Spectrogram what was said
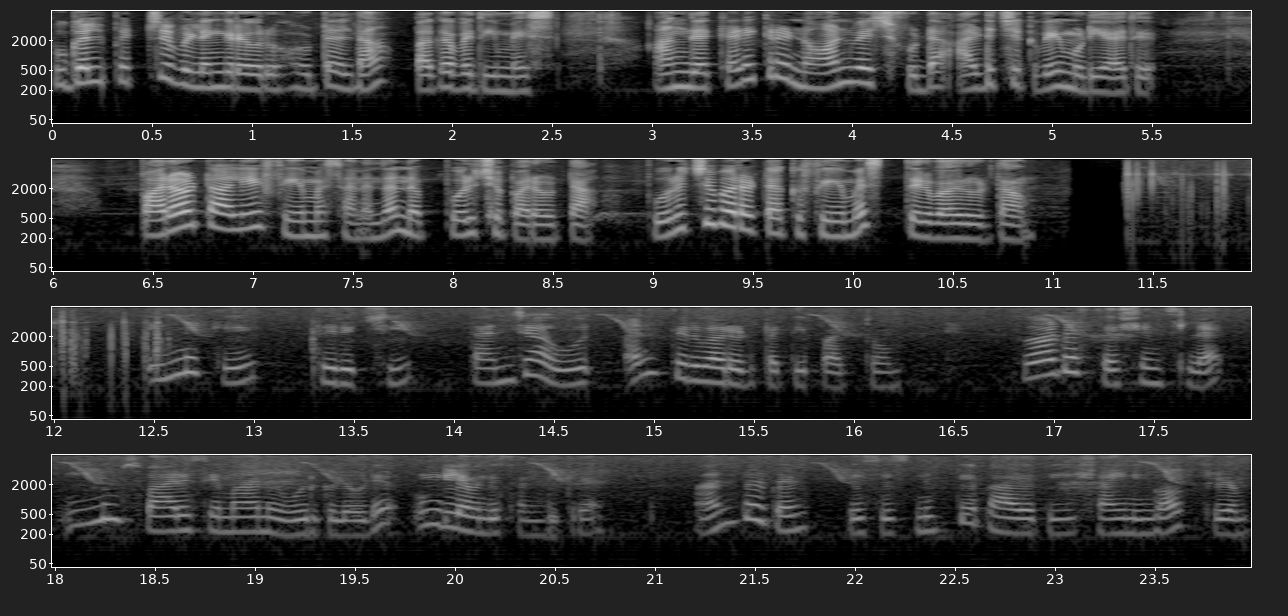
புகழ்பெற்று விளங்குற ஒரு ஹோட்டல் தான் பகவதி மெஸ். அங்கே கிடைக்கிற நான்வெஜ் ஃபுட்டை அடிச்சுக்கவே முடியாது. பரோட்டாலே ஃபேமஸ் ஆனது அந்த பொரிச்ச பரோட்டா. பொரிச்ச பரோட்டாக்கு ஃபேமஸ் திருவாரூர் தான். இன்றைக்கி திருச்சி தஞ்சாவூர் அண்ட் திருவாரூர் பற்றி பார்த்தோம். ஃபர்தர் செஷன்ஸில் இன்னும் சுவாரஸ்யமான ஊர்களோடு உங்களை வந்து சந்திக்கிறேன். அண்ட் then this is Nithya Bharathi shining off from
